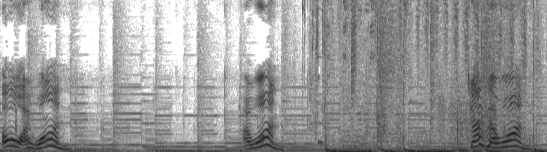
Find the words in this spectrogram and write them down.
Oh, I won! I won! Guys, I won!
